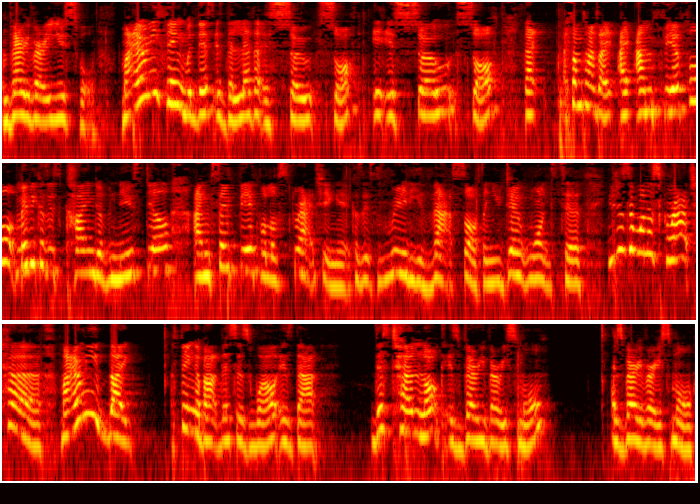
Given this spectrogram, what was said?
Very, very useful. My only thing with this is the leather is so soft. It is so soft that sometimes I, I am fearful, maybe because it's kind of new still. I'm so fearful of scratching it because it's really that soft and you don't want to, you just don't want to scratch her. My only like thing about this as well is that this turn lock is very, very small. It's very, very small.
